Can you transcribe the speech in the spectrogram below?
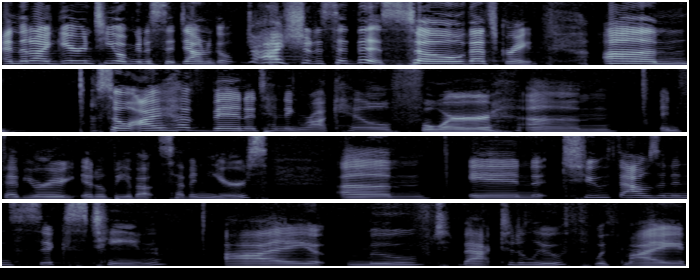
and then I guarantee you I'm going to sit down and go, I should have said this. So that's great. Um, so I have been attending Rock Hill for um, in February it'll be about seven years. Um, in 2016. I moved back to Duluth with my,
